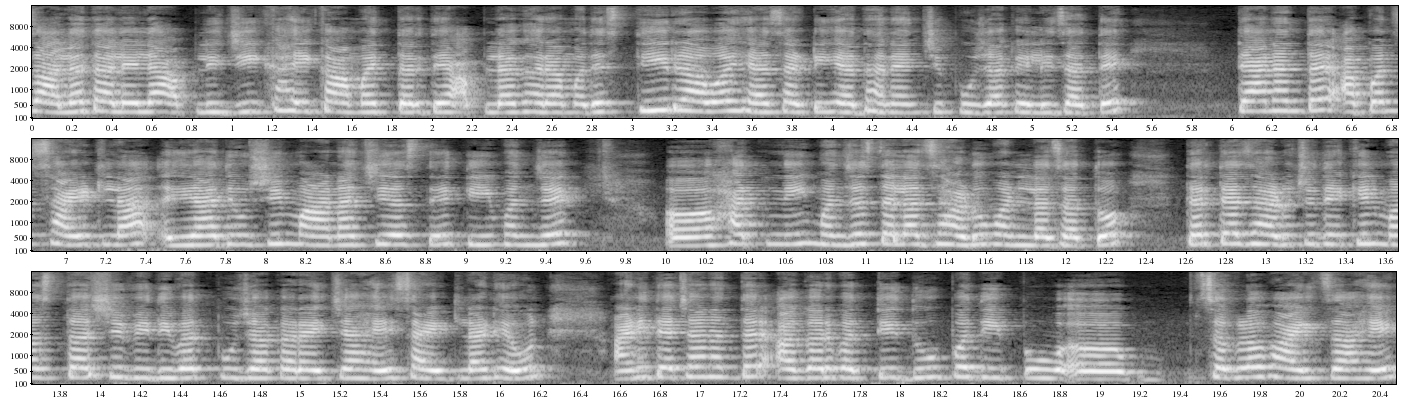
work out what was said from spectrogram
चालत आलेल्या आपली जी काही कामं आहेत तर ते आपल्या घरामध्ये स्थिर राहावं. ह्यासाठी ह्या धान्यांची पूजा केली जाते. त्यानंतर आपण साईडला या दिवशी मानाची असते. ती म्हणजे हातनी म्हणजेच त्याला झाडू म्हणला जातो. तर त्या झाडूची देखील मस्त अशी विधिवत पूजा करायची आहे साईडला ठेवून. आणि त्याच्यानंतर अगरबत्ती धूप दीप सगळं व्हायचं आहे.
